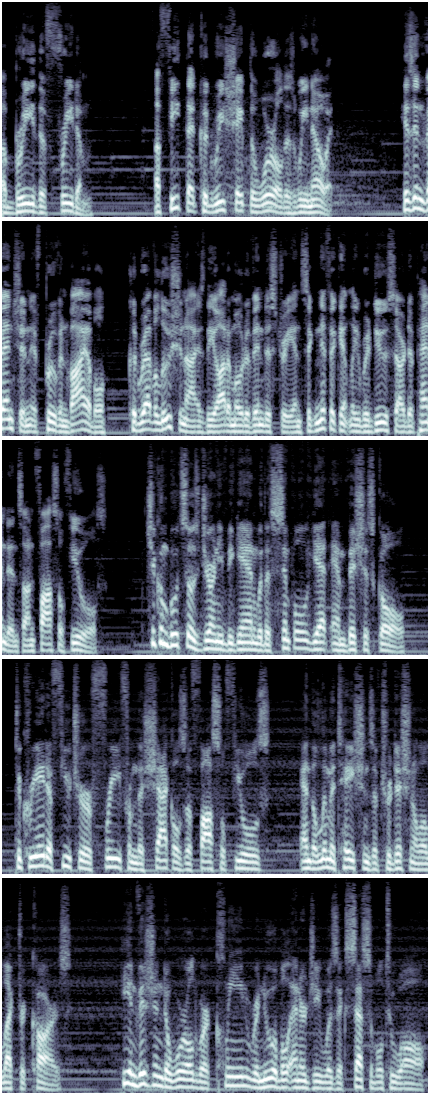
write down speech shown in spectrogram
a breath of freedom. A feat that could reshape the world as we know it. His invention, if proven viable, could revolutionize the automotive industry and significantly reduce our dependence on fossil fuels. Chikumbutso's journey began with a simple yet ambitious goal, to create a future free from the shackles of fossil fuels and the limitations of traditional electric cars. He envisioned a world where clean, renewable energy was accessible to all,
